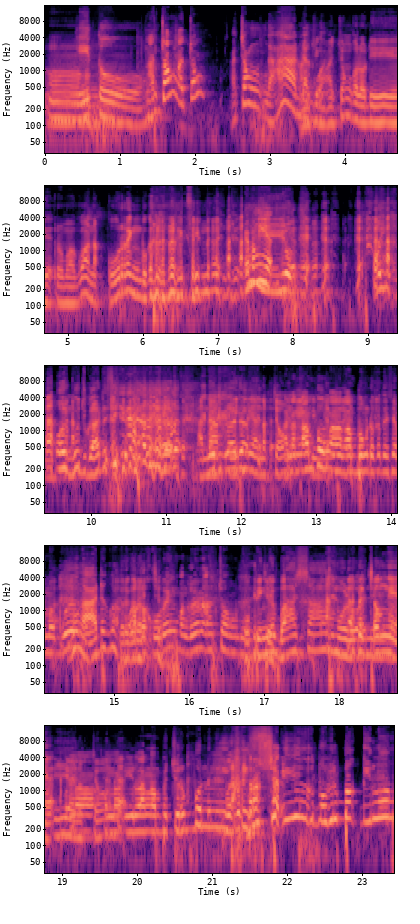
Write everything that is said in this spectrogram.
Oh. Gitu. Acong, acong. Acong nggak ada Anjing gua. acong kalau di rumah gua anak kureng bukan anak Cina. Emang iya? Oh, i- oh gue juga ada sih. anak juga ada. ini anak conge. Anak kampung, anak kampung deket sama gue. Gua nggak ada gua. Gara-gara Agak kurang panggilan acong. dia. Kupingnya basah mulu Anak anjing. conge ya? Iya, anak conge. pernah hilang sampai Cirebon ini. Truk, iya ikut mobil bak hilang.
